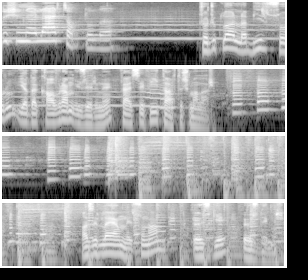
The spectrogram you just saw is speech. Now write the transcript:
Düşünürler Topluluğu Çocuklarla bir soru ya da kavram üzerine felsefi tartışmalar. Hazırlayan ve sunan Özge Özdemir.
